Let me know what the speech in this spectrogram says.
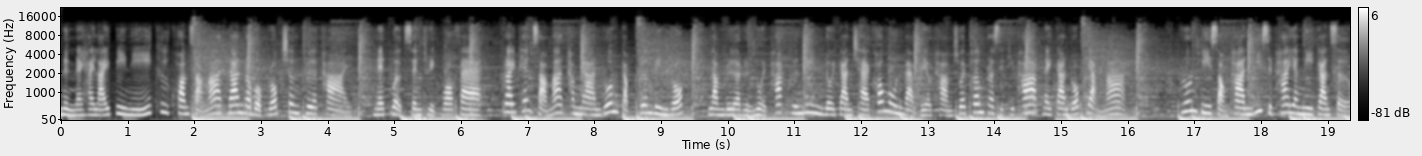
หนึ่งในไฮไลท์ปีนี้คือความสามารถด้านระบบรบเชิงเครือข่าย Network Centric Warfare ไกรเพ่นสามารถทำงานร่วมกับเครื่องบินรบลำเรือหรือหน่วยภาคพื้นดิน โดยการแชร์ข้อมูลแบบเรียลไทม์ช่วยเพิ่มประสิทธิภาพในการรบอย่างมาก รุ่นปี 2025 ยังมีการเสริม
